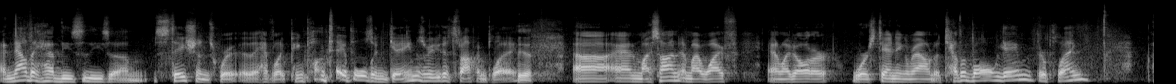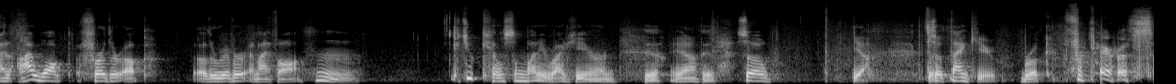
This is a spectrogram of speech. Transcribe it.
And now they have these these um, stations where they have like ping pong tables and games where you can stop and play. Yeah. Uh, and my son and my wife and my daughter were standing around a tetherball game they're playing. And I walked further up uh, the river and I thought, hmm, could you kill somebody right here? And Yeah, yeah. yeah. So, yeah. So thank you, Brooke, for Paris.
